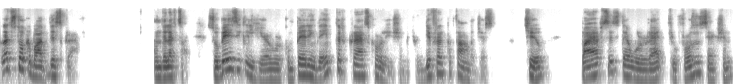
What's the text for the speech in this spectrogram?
let's talk about this graph on the left side. So basically here, we're comparing the interclass correlation between different pathologists to biopsies that were read through frozen section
